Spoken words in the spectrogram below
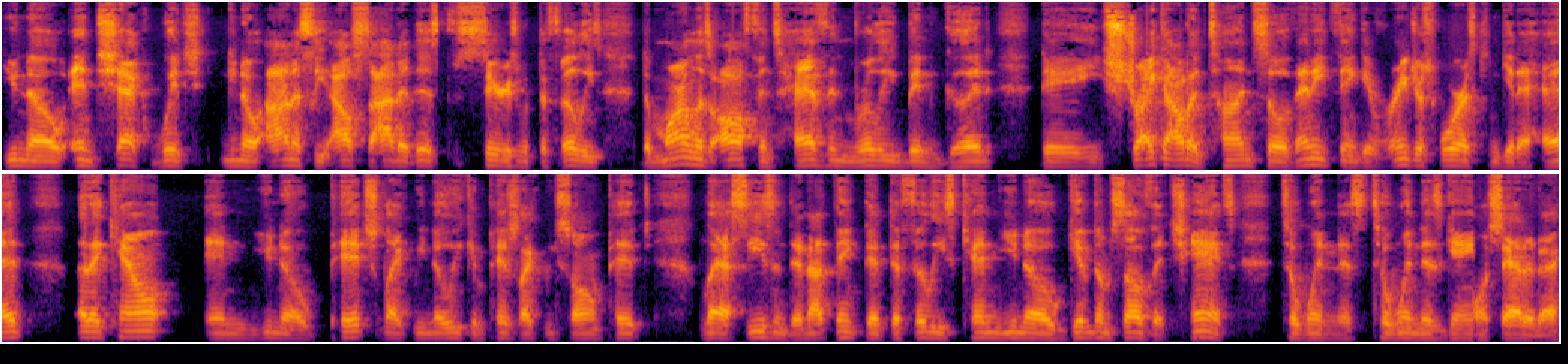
you know, in check, which, you know, honestly, outside of this series with the Phillies, the Marlins offense haven't really been good. They strike out a ton. So if anything, if Ranger Suarez can get ahead of the count, and you know pitch like we know he can pitch like we saw him pitch last season, then I think that the Phillies can you know give themselves a chance to win this to win this game on Saturday.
